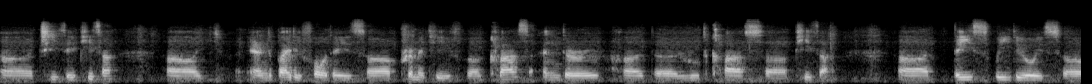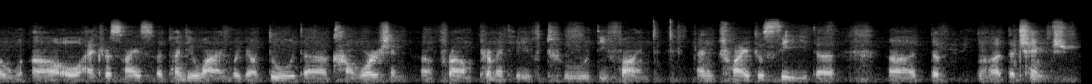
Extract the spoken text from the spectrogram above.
uh, cheesy pizza, uh, and by default is a primitive class under the root class pizza. this video is all exercise 21. We will do the conversion from primitive to defined and try to see the uh, the uh, the change.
